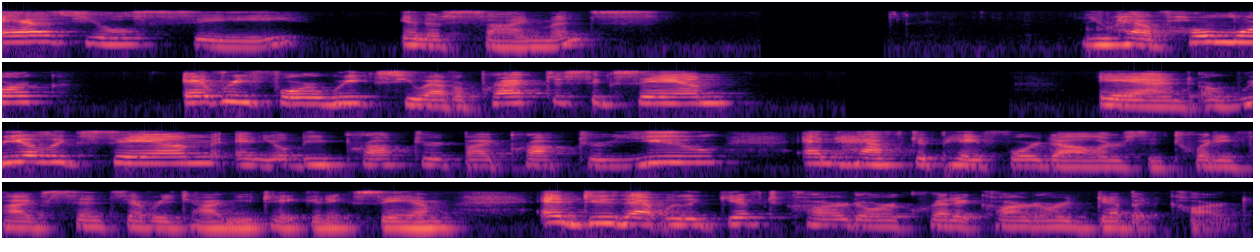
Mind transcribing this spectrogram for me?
As you'll see in assignments, you have homework. Every four weeks you have a practice exam and a real exam and you'll be proctored by ProctorU and have to pay $4.25 every time you take an exam and do that with a gift card or a credit card or a debit card.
